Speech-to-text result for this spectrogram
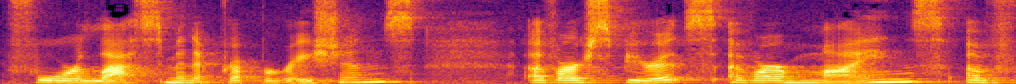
for last minute preparations of our spirits, of our minds, of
